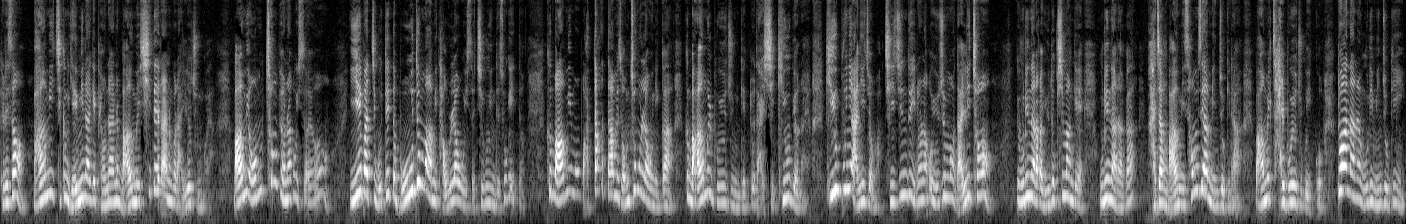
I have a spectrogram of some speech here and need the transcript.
그래서 마음이 지금 예민하게 변하는 마음의 시대라는 걸 알려주는 거야. 마음이 엄청 변하고 있어요. 이해받지 못했던 모든 마음이 다 올라오고 있어요. 지구인들 속에 있던. 그 마음이 뭐 왔다 갔다 하면서 엄청 올라오니까 그 마음을 보여주는 게 또 날씨, 기후 변화야. 기후뿐이 아니죠. 막 지진도 일어나고 요즘 뭐 난리쳐. 우리나라가 유독 심한 게 우리나라가 가장 마음이 섬세한 민족이라 마음을 잘 보여주고 있고 또 하나는 우리 민족이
